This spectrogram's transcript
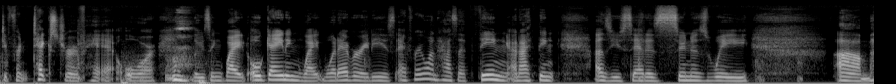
different texture of hair, or losing weight, or gaining weight, whatever it is. Everyone has a thing, and I think, as you said, as soon as we um,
